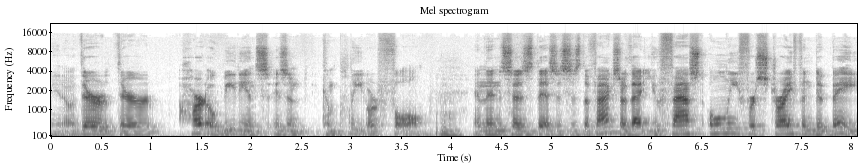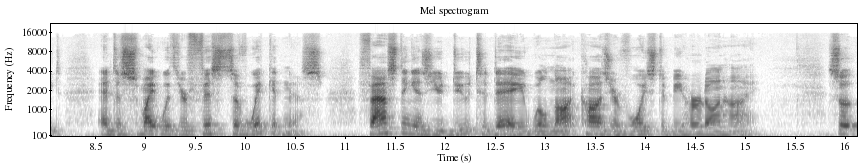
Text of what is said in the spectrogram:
you know their their heart obedience isn't complete or full. And then it says this: it says the facts are that you fast only for strife and debate, and to smite with your fists of wickedness. Fasting as you do today will not cause your voice to be heard on high. So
